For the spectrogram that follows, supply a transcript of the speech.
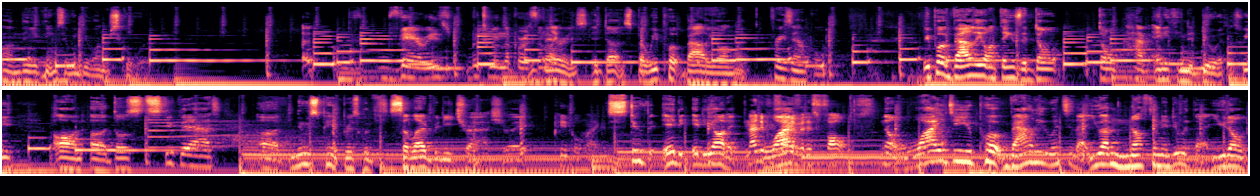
on video games than we do on our schoolwork. Varies between the person. It Like, varies. It does, but we put value on like, for example, we put value on things that don't don't have anything to do with us. We on uh, those stupid ass uh, newspapers with celebrity trash, right? people magazine. Stupid, idi- idiotic. Ninety Why? percent of it is false. No, why do you put value into that? You have nothing to do with that. You don't.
